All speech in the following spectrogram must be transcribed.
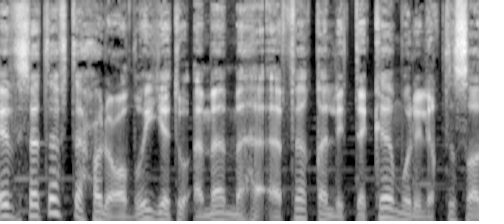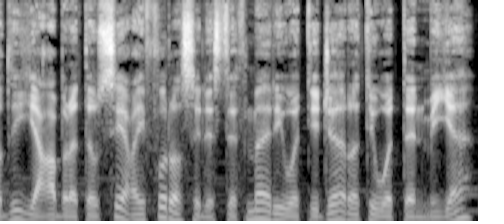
إذ ستفتح العضوية أمامها آفاقا للتكامل الاقتصادي عبر توسيع فرص الاستثمار والتجارة والتنمية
